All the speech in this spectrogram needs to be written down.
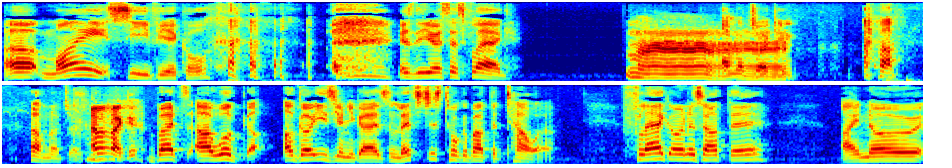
Uh, my sea vehicle is the USS Flag. I'm not joking. I'm not joking. I like it. But uh, we'll I'll go easy on you guys. Let's just talk about the tower. Flag owners out there, I know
